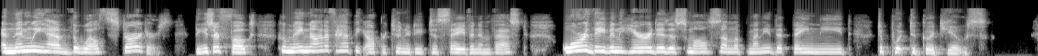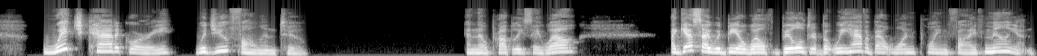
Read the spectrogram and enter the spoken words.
And then we have the wealth starters. These are folks who may not have had the opportunity to save and invest, or they've inherited a small sum of money that they need to put to good use. Which category would you fall into? And they'll probably say, well, I guess I would be a wealth builder, but we have about 1.5 million.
